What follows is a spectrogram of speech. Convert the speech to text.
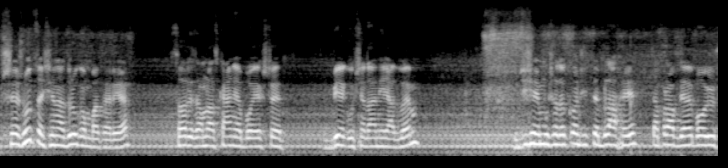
przerzucę się na drugą baterię. Sorry za mlaskanie, bo jeszcze w biegu śniadanie jadłem. Dzisiaj muszę dokończyć te blachy, naprawdę, bo już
